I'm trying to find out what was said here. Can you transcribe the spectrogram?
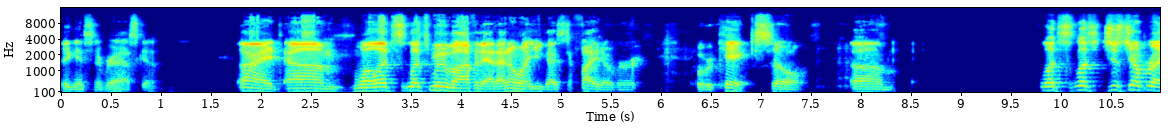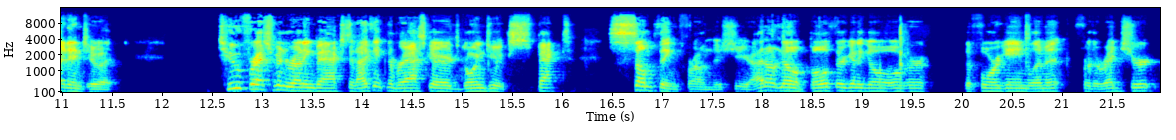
against Nebraska. Yeah. All right. Um, well, let's let's move off of that. I don't want you guys to fight over over cakes. So um, let's let's just jump right into it. Two freshman running backs that I think Nebraska is going to expect something from this year. I don't know if both are going to go over the four game limit for the red shirt.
